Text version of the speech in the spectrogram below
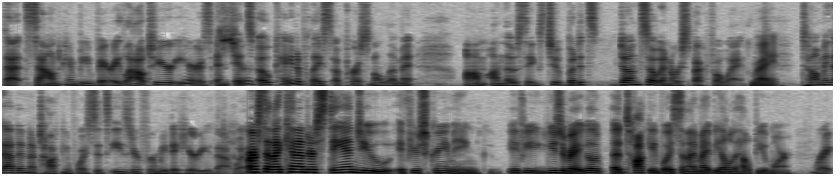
that sound can be very loud to your ears, and it's okay to place a personal limit um, on those things too. But it's done so in a respectful way. Right. Tell me that in a talking voice. It's easier for me to hear you that way. Or I've said I can understand you if you're screaming. If you use a regular a talking voice, then I might be able to help you more. Right.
